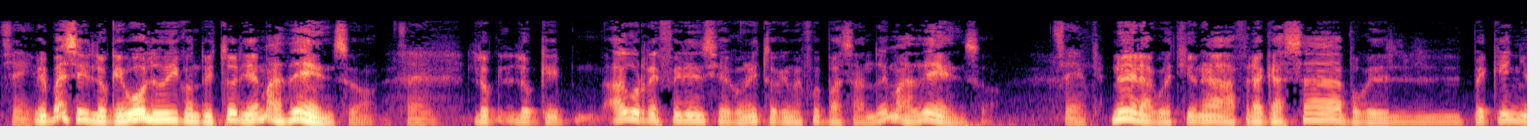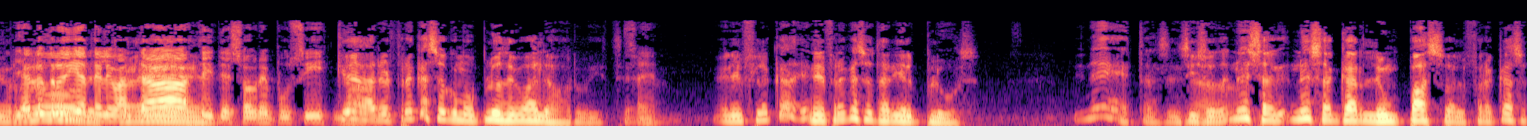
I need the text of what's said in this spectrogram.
Sí. Me parece que lo que vos lo di con tu historia es más denso. Sí, Lo, lo que hago referencia con esto que me fue pasando es más denso. sí. No era cuestión, ah, fracasar porque el pequeño error. Y al otro día te levantaste y te sobrepusiste. Claro, el fracaso como plus de valor, ¿viste? En, el fraca- en el fracaso estaría el plus. No es tan sencillo, No. no, es, no es sacarle un paso al fracaso,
